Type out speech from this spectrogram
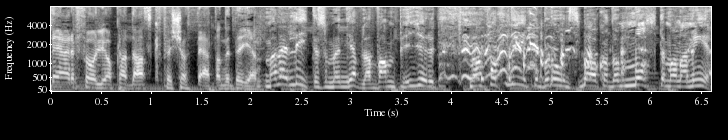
Där följer jag pladask för köttätandet igen. Man är lite som en jävla vampyr. Man har fått lite blodsmak och då måste man ha mer.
